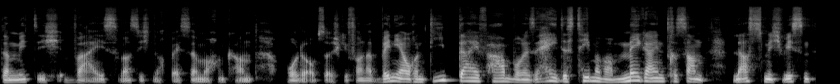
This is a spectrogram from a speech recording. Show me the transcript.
damit ich weiß, was ich noch besser machen kann oder ob es euch gefallen hat. Wenn ihr auch einen Deep Dive haben wollt, hey, das Thema war mega interessant, lasst mich wissen,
